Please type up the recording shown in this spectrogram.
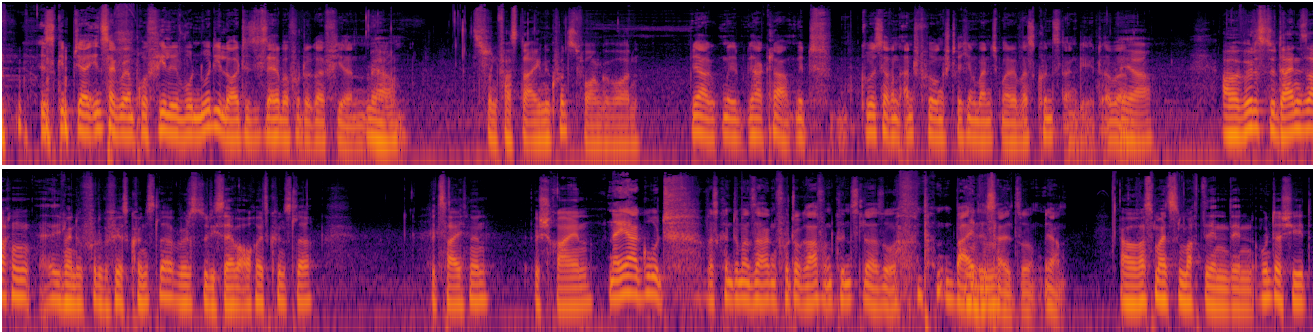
es gibt ja Instagram-Profile, wo nur die Leute sich selber fotografieren. Ja. Das ist schon fast eine eigene Kunstform geworden. Ja, mit, ja klar, mit größeren Anführungsstrichen manchmal, was Kunst angeht. Aber ja. Aber würdest du deine Sachen, ich meine, du fotografierst Künstler, würdest du dich selber auch als Künstler bezeichnen, beschreien? Naja, gut, was könnte man sagen, Fotograf und Künstler, so beides mhm. halt so, ja. Aber was meinst du, macht den, den Unterschied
